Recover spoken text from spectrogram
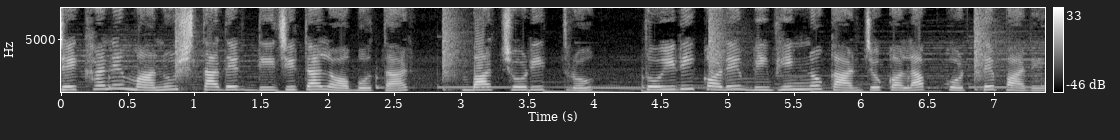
যেখানে মানুষ তাদের ডিজিটাল অবতার বা চরিত্র তৈরি করে বিভিন্ন কার্যকলাপ করতে পারে।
